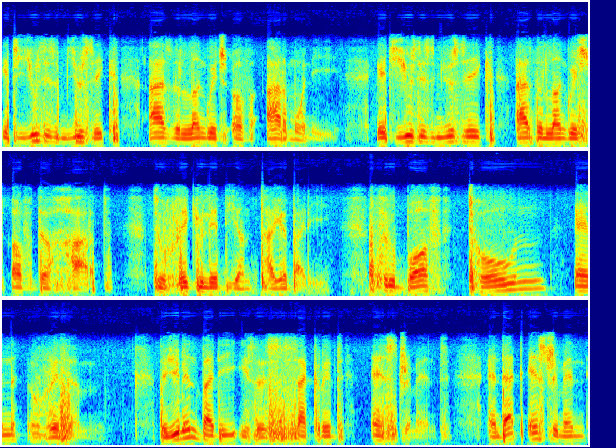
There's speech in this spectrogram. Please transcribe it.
it uses music as the language of harmony. It uses music as the language of the heart to regulate the entire body through both tone and rhythm. The human body is a sacred instrument, and that instrument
